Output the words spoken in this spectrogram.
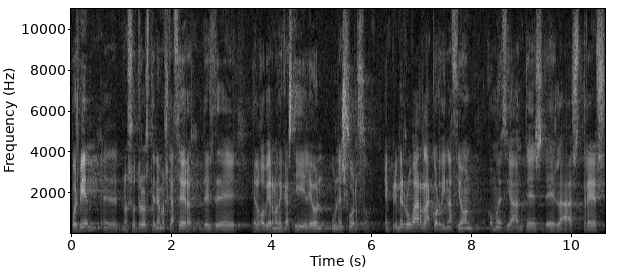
Pues bien, nosotros tenemos que hacer desde el Gobierno de Castilla y León un esfuerzo en primer lugar, la coordinación, como decía antes, de las tres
